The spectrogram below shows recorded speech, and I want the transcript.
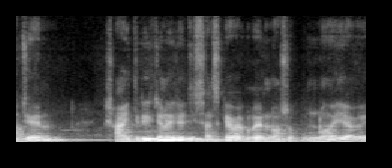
আছেন। সাঁত্রিশ জনে যদি সাবস্ক্রাইবার করেন, নশো পূর্ণ হয়ে যাবে।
